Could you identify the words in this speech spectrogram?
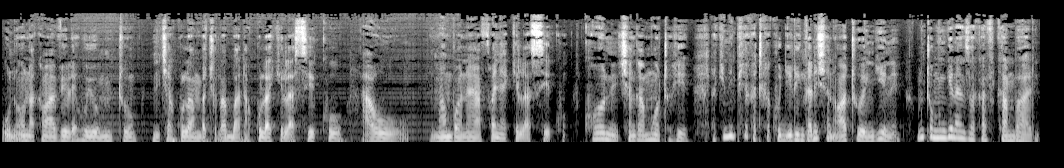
unaona kama vile huyu mtu ni chakula ambacho labda anakula kila siku au mambo anayoyafanya kila siku. Kwao ni changamoto hiyo. Lakini pia katika kujilinganisha na watu wengine mtu mwingine anaweza akafika mbali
